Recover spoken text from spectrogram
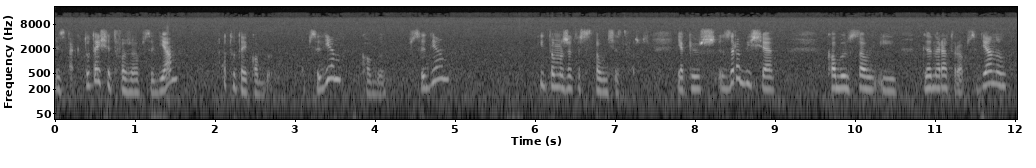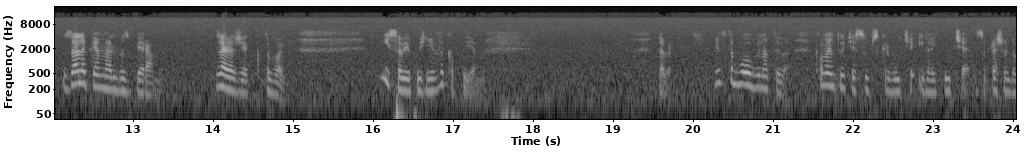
Więc tak, tutaj się tworzy obsydian, a tutaj kobyl. Obsydian, kobyl, obsydian i to może też stone się stworzyć. Jak już zrobi się cobblestone i generator obsydianu, zalepiamy albo zbieramy. Zależy jak kto woli. I sobie później wykopujemy. Dobra, więc to byłoby na tyle. Komentujcie, subskrybujcie i lajkujcie. Zapraszam do,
